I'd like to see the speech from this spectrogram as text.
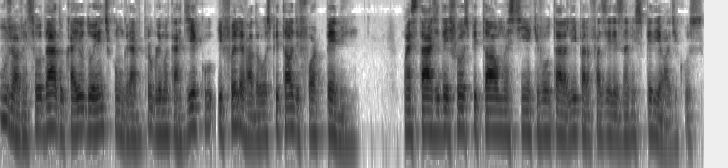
Um jovem soldado caiu doente com um grave problema cardíaco e foi levado ao hospital de Fort Benning. Mais tarde deixou o hospital, mas tinha que voltar ali para fazer exames periódicos.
